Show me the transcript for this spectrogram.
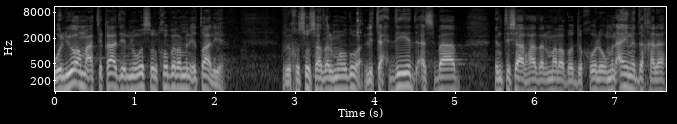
واليوم اعتقادي إنه وصل خبراء من إيطاليا بخصوص هذا الموضوع لتحديد أسباب انتشار هذا المرض ودخوله ومن أين دخل؟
